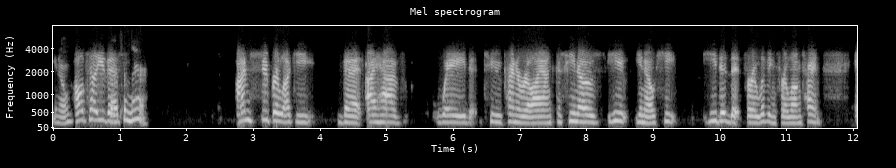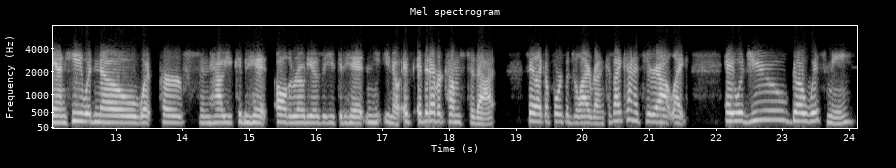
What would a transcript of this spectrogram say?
you know, I'll tell you this. from there. I'm super lucky that I have Wade to kind of rely on because he knows he, you know, he he did it for a living for a long time, and he would know what perfs and how you could hit all the rodeos that you could hit, and he, you know, if if it ever comes to that, say like a Fourth of July run, because I kind of threw out like, hey, would you go with me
